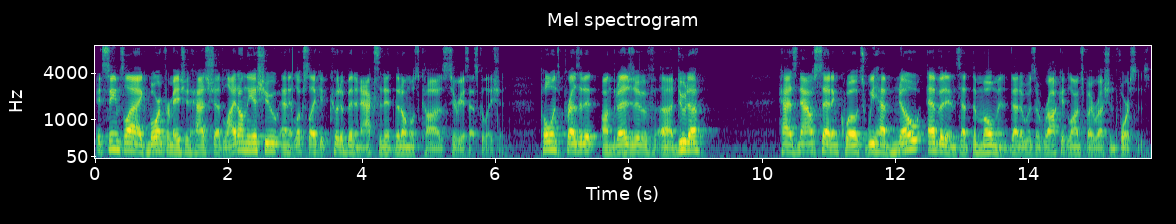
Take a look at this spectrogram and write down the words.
it seems like more information has shed light on the issue, and it looks like it could have been an accident that almost caused serious escalation. Poland's president, Andrzej uh, Duda, has now said in quotes, We have no evidence at the moment that it was a rocket launched by Russian forces.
